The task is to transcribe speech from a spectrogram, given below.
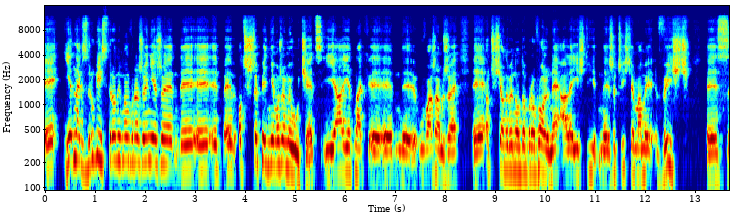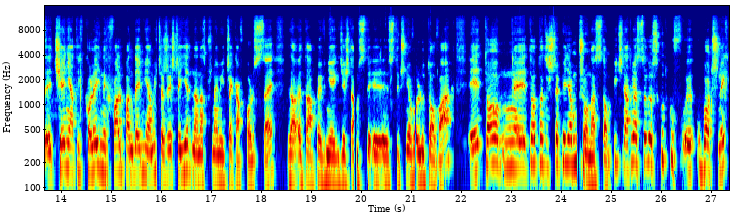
Y, jednak z drugiej strony mam wrażenie, że y, y, od szczepień nie możemy uciec. I ja jednak uważam, że oczywiście one będą dobrowolne, ale jeśli rzeczywiście mamy wyjść z cienia tych kolejnych fal pandemii, a myślę, że jeszcze jedna nas przynajmniej czeka w Polsce, ta, ta pewnie gdzieś tam sty, y, styczniowo-lutowa, y, to, to, to te szczepienia muszą nastąpić. Natomiast co do skutków ubocznych,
